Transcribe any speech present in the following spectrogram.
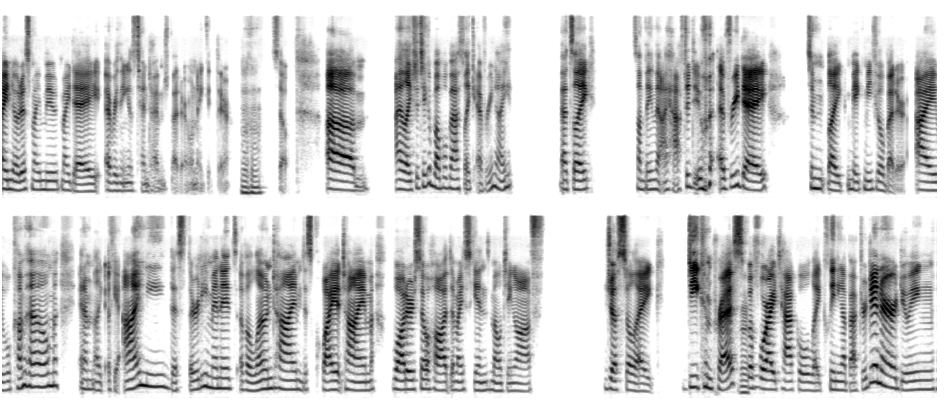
I notice my mood, my day, everything is 10 times better when I get there. hmm So, um, I like to take a bubble bath like every night. That's like something that I have to do every day to like make me feel better. I will come home and I'm like, okay, I need this 30 minutes of alone time, this quiet time. Water's so hot that my skin's melting off just to like decompress Mhm. before I tackle like cleaning up after dinner, doing,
